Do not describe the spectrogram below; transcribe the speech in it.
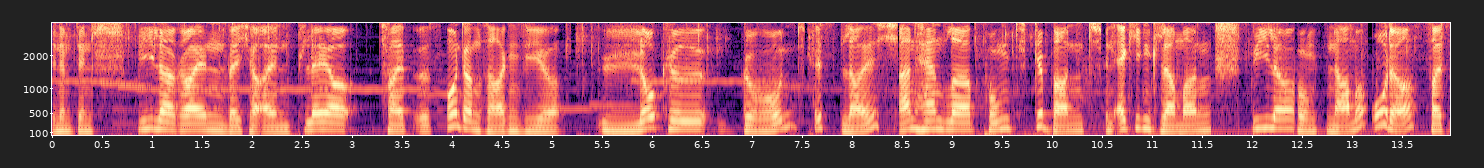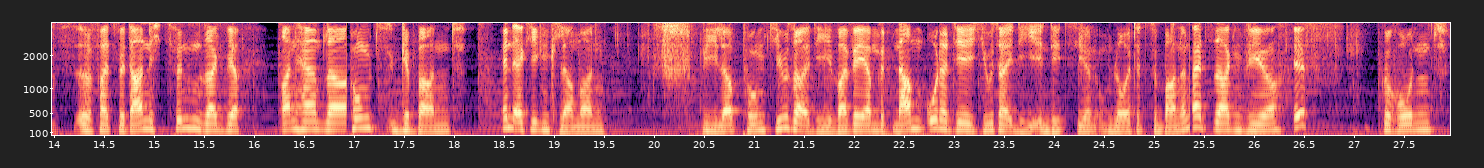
Die nimmt den Spieler rein, welcher ein Player Type ist. Und dann sagen wir local Grund ist gleich Anhändler.gebannt in eckigen Klammern Spieler.name. Oder, falls, es, äh, falls wir da nichts finden, sagen wir Anhändler.gebannt in eckigen Klammern Spieler.userid, weil wir ja mit Namen oder der User-ID indizieren, um Leute zu bannen. Jetzt sagen wir if Grund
